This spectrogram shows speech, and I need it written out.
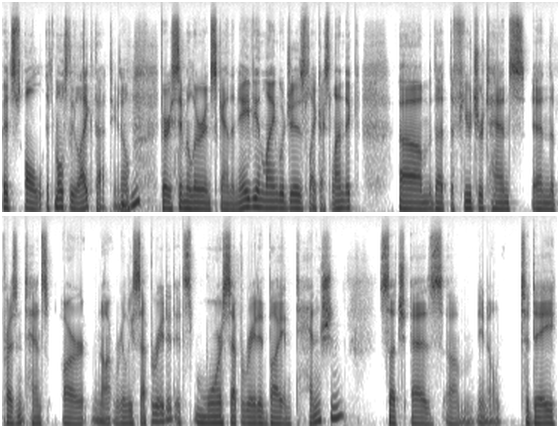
it's all it's mostly like that. You know, Mhm. very similar in Scandinavian languages like Icelandic. Um, that the future tense and the present tense are not really separated. It's more separated by intention, such as um, you know today.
